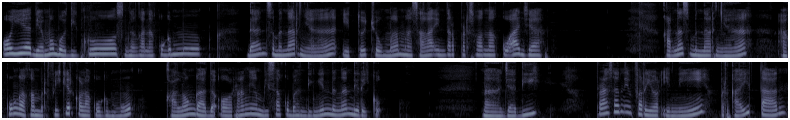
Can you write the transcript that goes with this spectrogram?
oh iya dia mah body goals sedangkan aku gemuk dan sebenarnya itu cuma masalah interpersonalku aja karena sebenarnya aku nggak akan berpikir kalau aku gemuk kalau nggak ada orang yang bisa aku bandingin dengan diriku nah jadi perasaan inferior ini berkaitan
